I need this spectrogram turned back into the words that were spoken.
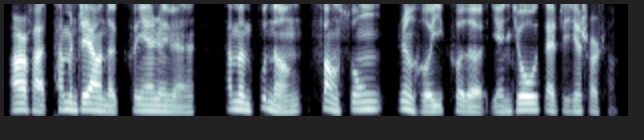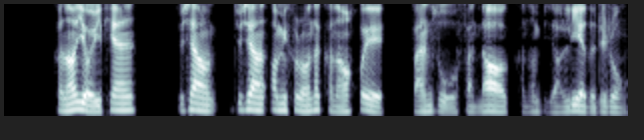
阿尔法他们这样的科研人员，他们不能放松任何一刻的研究在这些事儿上，可能有一天。就像就像奥密克戎，它可能会反祖，反到可能比较烈的这种，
